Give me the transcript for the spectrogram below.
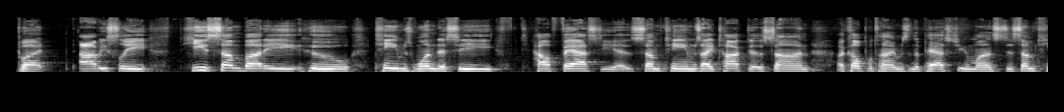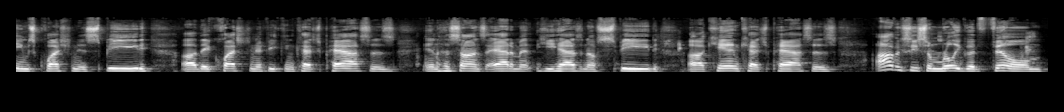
But obviously, he's somebody who teams wanted to see how fast he is. Some teams, I talked to Hassan a couple times in the past few months. Do some teams question his speed? Uh, they question if he can catch passes, and Hassan's adamant he has enough speed, uh, can catch passes. Obviously, some really good film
